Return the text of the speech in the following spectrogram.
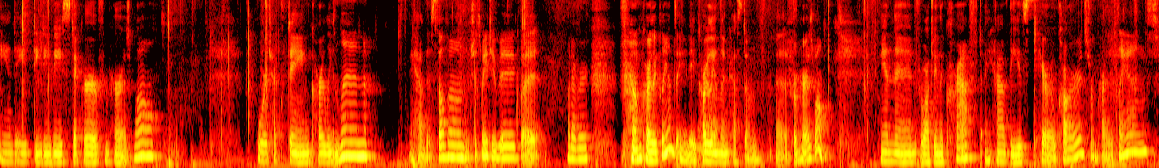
and a DDV sticker from her as well. For texting Carly and Lynn, I have this cell phone, which is way too big, but whatever, from Carlea Plans and a Carly and Lynn custom uh, from her as well. And then for watching the craft, I have these tarot cards from Carlea Plans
